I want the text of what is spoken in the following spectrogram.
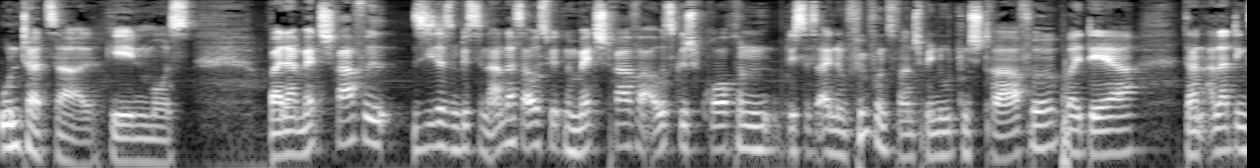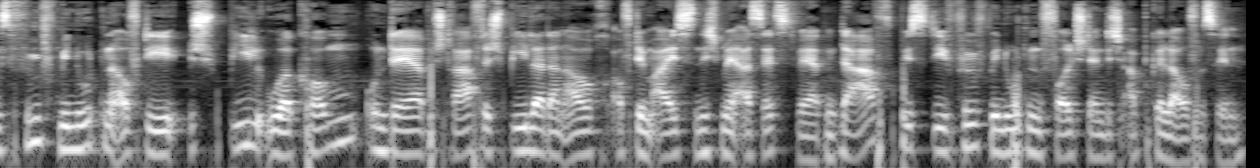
Unterzahl gehen muss. Bei der Matchstrafe sieht das ein bisschen anders aus. Wird eine Matchstrafe ausgesprochen, ist es eine 25-Minuten-Strafe, bei der dann allerdings fünf Minuten auf die Spieluhr kommen und der bestrafte Spieler dann auch auf dem Eis nicht mehr ersetzt werden darf, bis die fünf Minuten vollständig abgelaufen sind.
